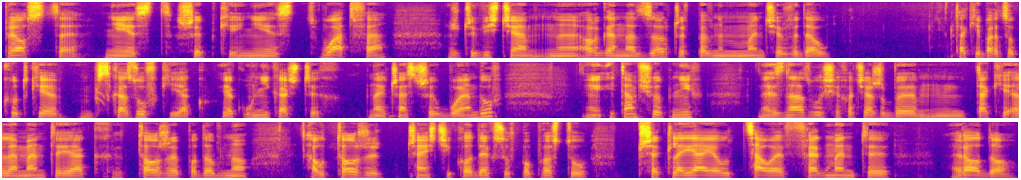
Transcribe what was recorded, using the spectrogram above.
proste, nie jest szybkie i nie jest łatwe. Rzeczywiście organ nadzorczy w pewnym momencie wydał takie bardzo krótkie wskazówki, jak, jak unikać tych najczęstszych błędów, i, i tam wśród nich znalazły się chociażby takie elementy jak to, że podobno autorzy części kodeksów po prostu przeklejają całe fragmenty RODO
